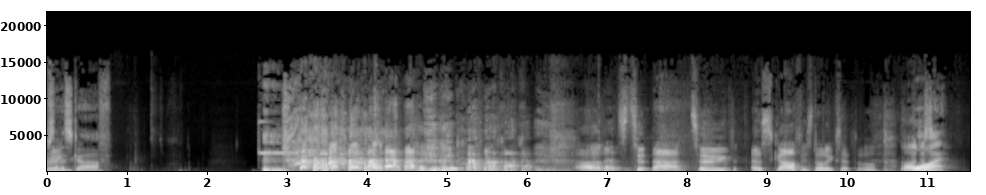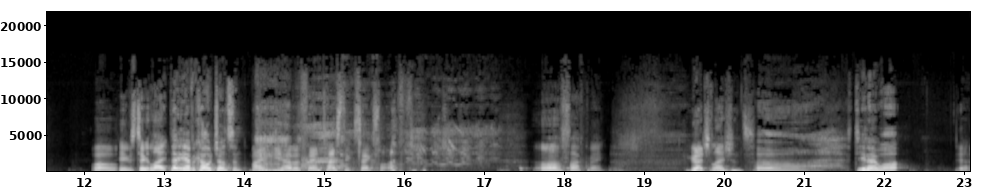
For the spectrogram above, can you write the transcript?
lips, and a scarf. Oh, that's too. Nah, too. A scarf is not acceptable. Oh, just- Why? Well, he was too late. Don't you have a cold Johnson? mate, you have a fantastic sex life. oh, fuck me. Congratulations. Do you know what? Yeah.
